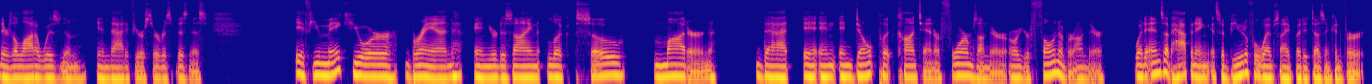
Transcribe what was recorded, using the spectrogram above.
there's a lot of wisdom in that if you're a service business. If you make your brand and your design look so modern that and and don't put content or forms on there or your phone number on there what ends up happening it's a beautiful website but it doesn't convert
